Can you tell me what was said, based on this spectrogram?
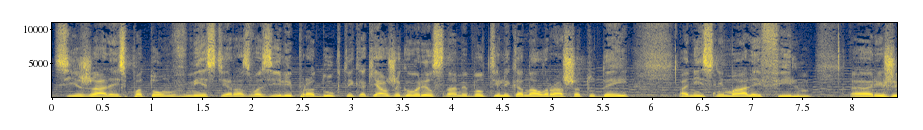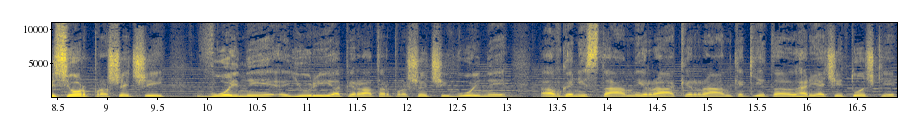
съезжались потом вместе, развозили продукты. Как я уже говорил, с нами был телеканал Russia Today, они снимали фильм, э, режиссер, прошедший войны, Юрий, оператор, прошедший войны, Афганистан, Ирак, Иран, какие-то горячие точки,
